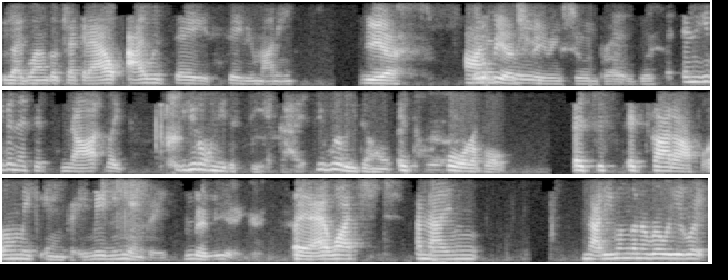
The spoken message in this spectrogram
you guys want to go check it out, I would say save your money. Yeah. It'll be on streaming soon, probably. and even if it's not, like, you don't need to see it, guys. You really don't. It's Yeah. horrible. It's just, it's god awful. It'll make you angry. It made me angry. It made me angry. I watched. I'm not even, not even gonna really like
